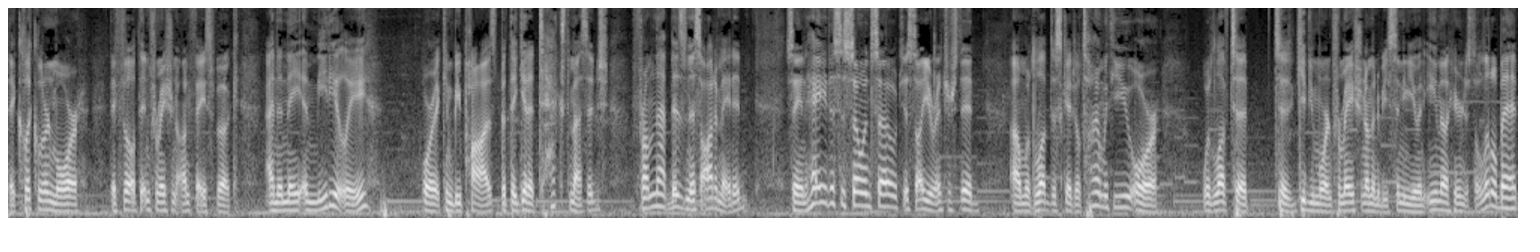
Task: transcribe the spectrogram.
they click learn more, they fill out the information on Facebook, and then they immediately, or it can be paused, but they get a text message from that business automated saying, hey, this is so and so, just saw you were interested, um, would love to schedule time with you, or would love to, to give you more information. I'm going to be sending you an email here in just a little bit.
